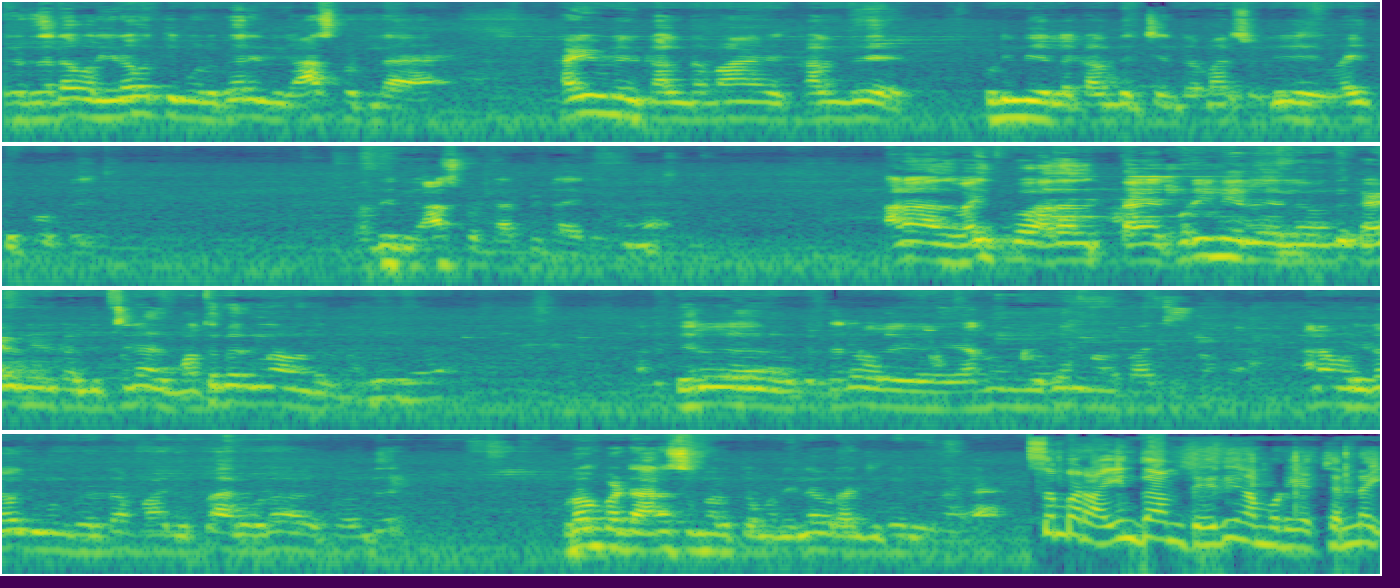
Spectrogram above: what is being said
கிட்டத்தட்ட ஒரு இருபத்தி மூணு பேர் இன்னைக்கு ஹாஸ்பிட்டலில் கழிவுநீர் கலந்த மாதிரி கலந்து குடிநீரில் கலந்துச்சுன்ற மாதிரி சொல்லி வயிற்று போட்டு வந்து இன்னைக்கு ஹாஸ்பிட்டல் அட்மிட் ஆகிருக்காங்க ஆனால் அது வயிற்று போ அதாவது த குடிநீரில் வந்து கழிவுநீர் கலந்துச்சுன்னா அது மொத்த பேருக்குலாம் வந்துருக்காங்க அது தெரு கிட்டத்தட்ட ஒரு இரநூறு பேர் மேலே பாதிச்சிருப்பாங்க. ஆனால் ஒரு இருபத்தி மூணு பேர் தான் பாதிப்பு. அது கூட இப்போ வந்து புறப்பட்ட அரசு மருத்துவமனையில் ஒரு அஞ்சு பேர் இருக்காங்க. டிசம்பர் ஐந்தாம் தேதி நம்முடைய சென்னை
